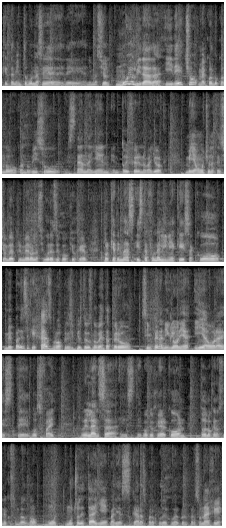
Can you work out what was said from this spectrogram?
que también tuvo una serie de, animación muy olvidada y de hecho me acuerdo cuando, cuando vi su stand allá en, en, Toy Fair en Nueva York me llamó mucho la atención ver primero las figuras de Bokyo Hair porque además esta fue una línea que sacó me parece que Hasbro a principios de los 90 pero sin pena ni gloria y ahora este Boss Fight relanza este Bokyo Hair con todo lo que nos tiene acostumbrados, ¿no? mucho detalle, varias caras para poder jugar con el personaje.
